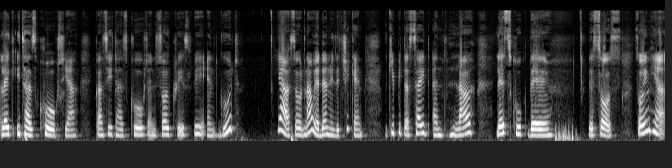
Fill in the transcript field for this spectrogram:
like it has cooked yeah. You can see it has cooked and it's all crispy and good. Yeah so now we're done with the chicken. We keep it aside and now let's cook the the sauce. So in here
